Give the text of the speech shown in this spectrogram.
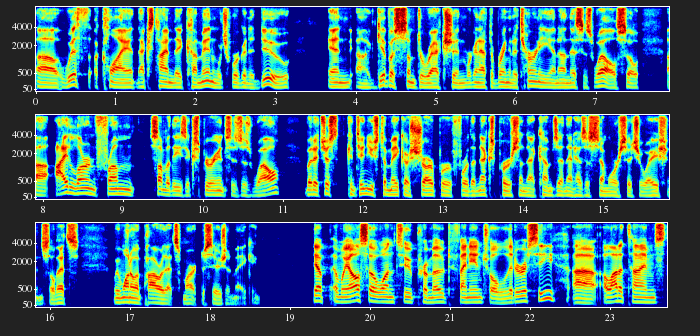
uh, with a client next time they come in, which we're going to do, and uh, give us some direction. We're going to have to bring an attorney in on this as well. So uh, I learned from some of these experiences as well, but it just continues to make us sharper for the next person that comes in that has a similar situation. So that's we want to empower that smart decision making. Yep. And we also want to promote financial literacy. Uh, a lot of times,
